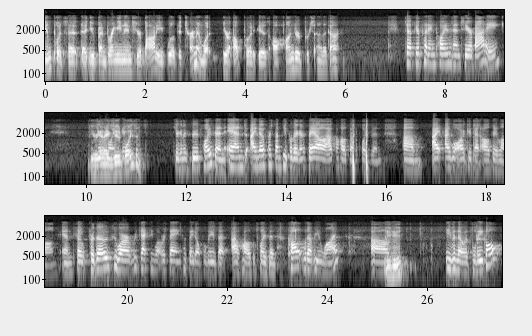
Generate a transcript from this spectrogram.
inputs that that you've been bringing into your body will determine what your output is a hundred percent of the time. So if you're putting poison into your body, you're, you're going to exude poison you're going to exude poison. And I know for some people they're going to say, oh, alcohol is not a poison. Um, I, I will argue that all day long. And so for those who are rejecting what we're saying because they don't believe that alcohol is a poison, call it whatever you want. Um, mm-hmm. Even though it's legal,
